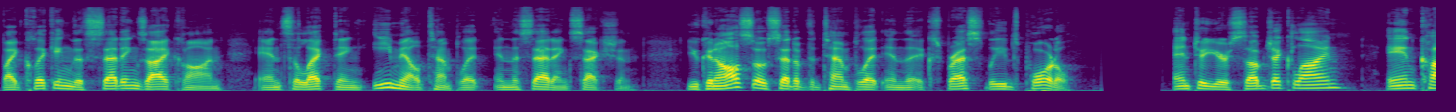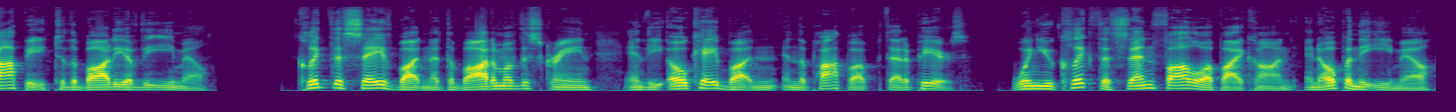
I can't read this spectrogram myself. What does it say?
by clicking the Settings icon and selecting Email Template in the Settings section. You can also set up the template in the Express Leads portal. Enter your subject line and copy to the body of the email. Click the Save button at the bottom of the screen and the OK button in the pop-up that appears. When you click the Send Follow-up icon and open the email,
